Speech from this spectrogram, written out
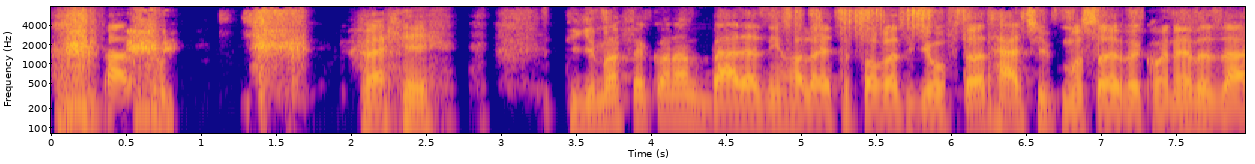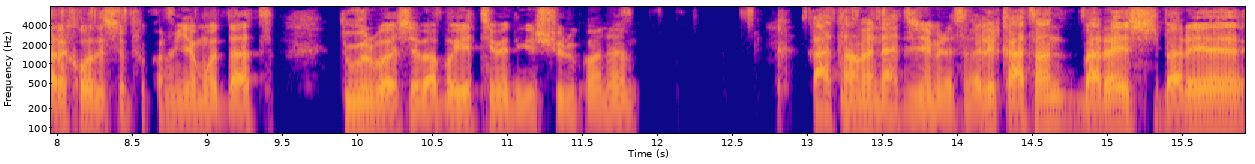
ولی دیگه من فکر کنم بعد از این حالا اتفاقاتی که افتاد هرچی مصاحبه کنه به ذره خودشه. فکر کنم یه مدت دور باشه و با یه تیم دیگه شروع کنه قطعا به نتیجه می‌رسه. ولی قطعا برایش برای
